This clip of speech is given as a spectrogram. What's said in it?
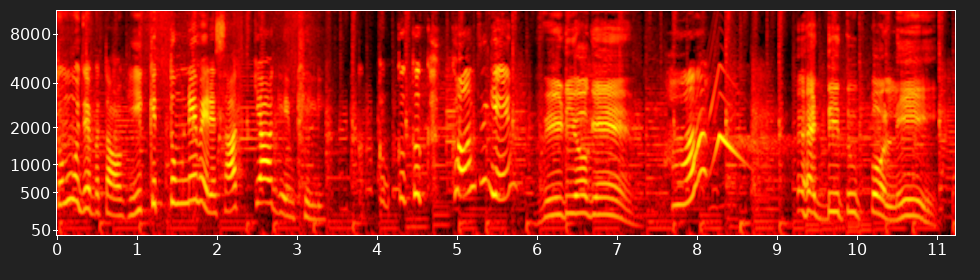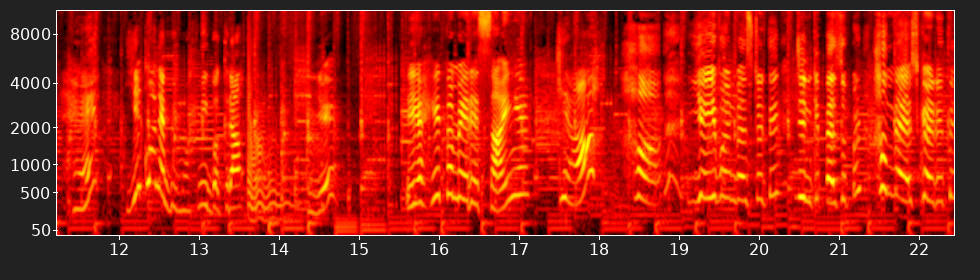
तुम मुझे बताओगी कि तुमने मेरे साथ क्या गेम खेली? कौन सी गेम? वीडियो गेम। हाँ? एड्डी तू भोली। है? ये कौन है बेमौसमी बकरा? ये? यही तो मेरे साईं हैं। क्या? हाँ यही वो इन्वेस्टर थे जिनके पैसों पर हम मैश कर रहे थे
